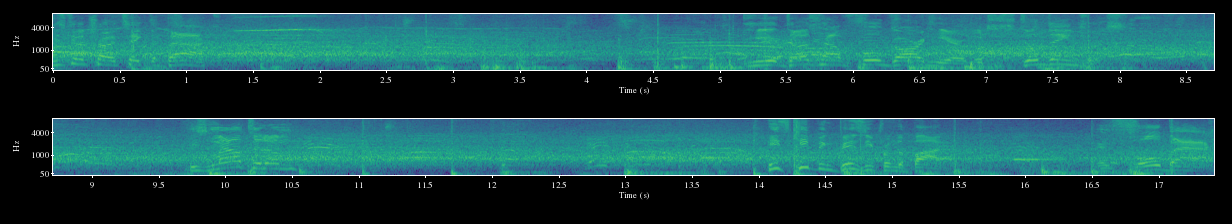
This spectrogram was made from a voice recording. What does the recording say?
He's going to try to take the back. He does have full guard here, which is still dangerous. He's mounted him. He's keeping busy from the bottom. And full back.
